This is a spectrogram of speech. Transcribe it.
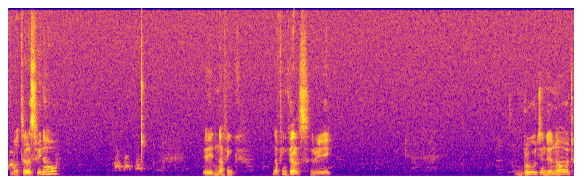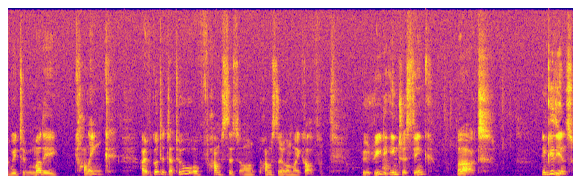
What else we know? Uh, nothing, nothing else really. In the north with Maddie Culling. I've got a tattoo of hamsters on hamster on my calf. Really interesting, but ingredients:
